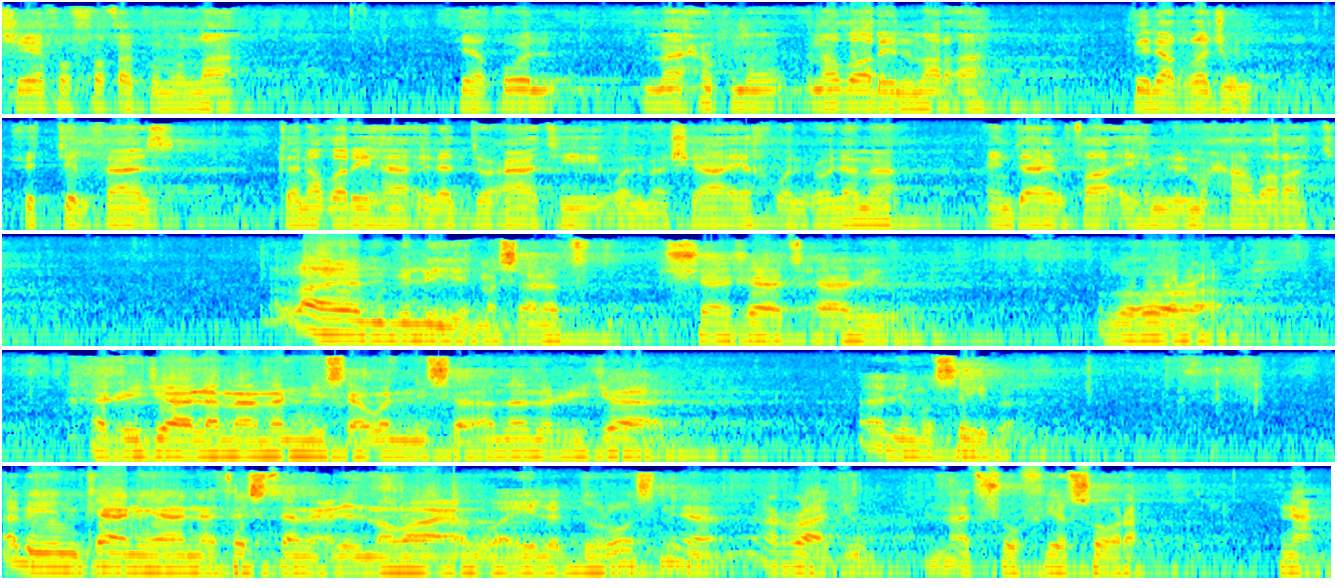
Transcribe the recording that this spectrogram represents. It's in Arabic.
الشيخ وفقكم الله يقول ما حكم نظر المرأة إلى الرجل في التلفاز كنظرها إلى الدعاة والمشايخ والعلماء عند إلقائهم للمحاضرات؟ والله هذه بلية مسألة الشاشات هذه ظهور الرجال أمام النساء والنساء أمام الرجال هذه مصيبة. بإمكانها أن تستمع للمواعظ وإلى الدروس من الراديو ما تشوف فيه صورة. نعم.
